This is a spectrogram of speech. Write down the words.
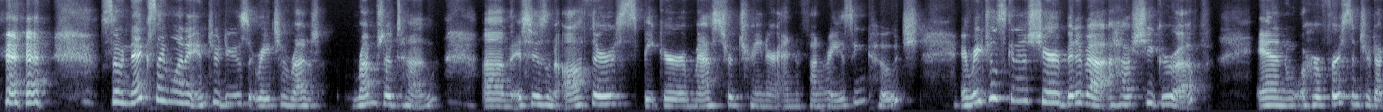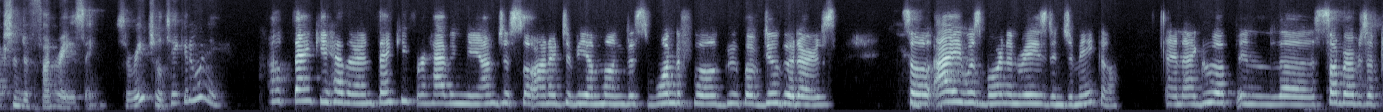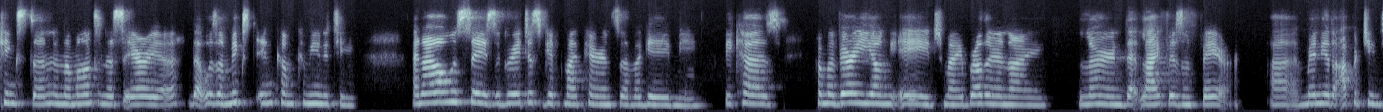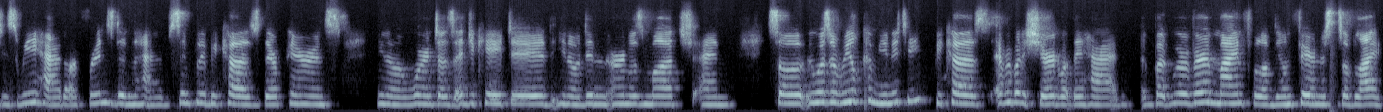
so next I want to introduce Rachel Raj Ramjattan. Um, she's an author, speaker, master trainer, and fundraising coach. And Rachel's going to share a bit about how she grew up and her first introduction to fundraising. So, Rachel, take it away. Oh, thank you, Heather, and thank you for having me. I'm just so honored to be among this wonderful group of do gooders. So, I was born and raised in Jamaica, and I grew up in the suburbs of Kingston in the mountainous area that was a mixed income community. And I always say it's the greatest gift my parents ever gave me because from a very young age, my brother and I learned that life isn't fair uh, many of the opportunities we had, our friends didn't have simply because their parents, you know, weren't as educated, you know, didn't earn as much. And so it was a real community because everybody shared what they had, but we were very mindful of the unfairness of life.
